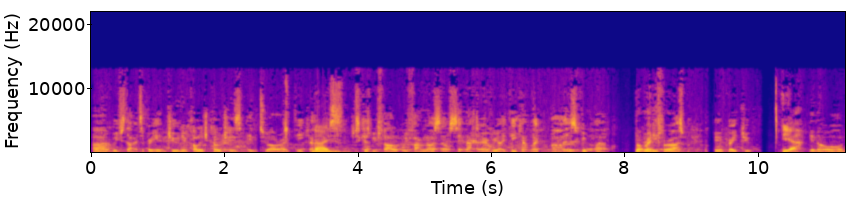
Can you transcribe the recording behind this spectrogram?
uh, we've started to bring in junior college coaches into our ID camp. Nice. Just because we found we found ourselves sitting after every ID camp, like, oh, this is a good player. Not ready for us, but could be a great Juco, Yeah, you know. Or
